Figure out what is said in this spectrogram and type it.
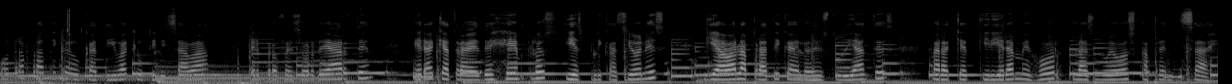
Otra práctica educativa que utilizaba el profesor de arte era que a través de ejemplos y explicaciones guiaba la práctica de los estudiantes para que adquirieran mejor los nuevos aprendizajes.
